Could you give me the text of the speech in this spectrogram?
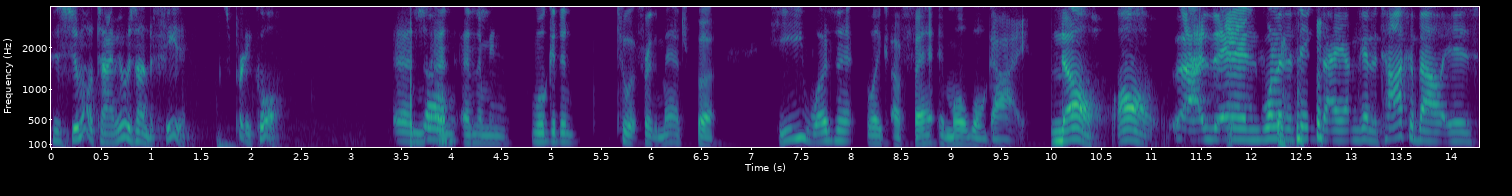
his sumo time, he was undefeated. It's pretty cool. And, so, and and I mean, we'll get into it for the match, but he wasn't like a fat immobile guy. No. Oh, uh, and one of the things I am going to talk about is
